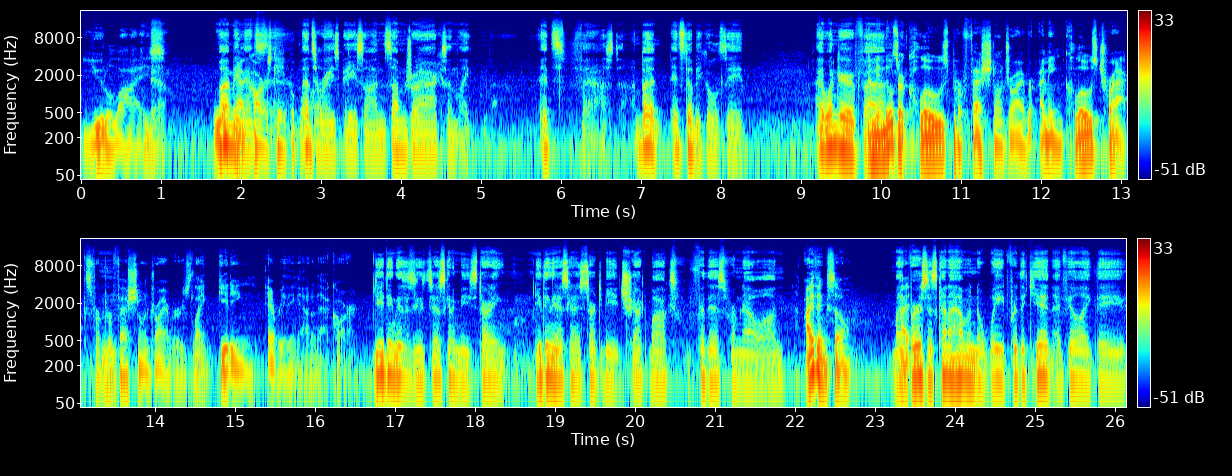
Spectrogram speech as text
utilize Yeah. what I mean, that car is capable. That's of. a race pace on some tracks, and like, it's fast, but it'd still be cool to see. I wonder if I mean, those are um, closed professional driver. I mean, closed tracks Mm. for professional drivers, like getting everything out of that car. Do you think this is just going to be starting? Do you think there's going to start to be a checkbox for this from now on? I think so. Like I- versus kind of having to wait for the kid. I feel like they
